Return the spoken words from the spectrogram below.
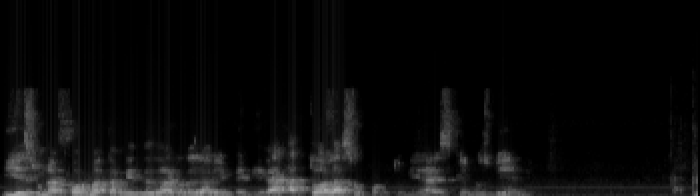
Y es una forma también de darle la bienvenida a todas las oportunidades que nos vienen. Ok.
